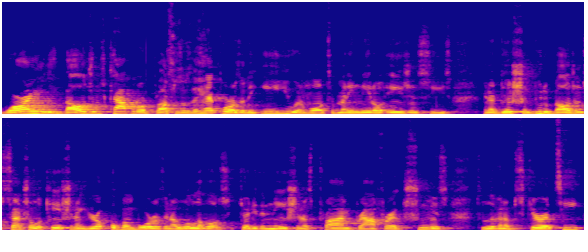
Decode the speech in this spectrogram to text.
Worryingly, Belgium's capital, Brussels, is the headquarters of the EU and home to many NATO agencies. In addition, due to Belgium's central location in Europe, open borders, and a low level of security, the nation is prime ground for extremists to live in obscurity,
